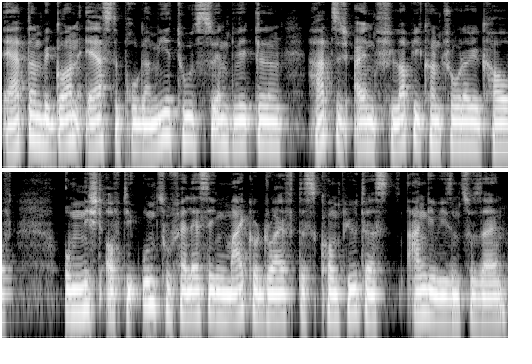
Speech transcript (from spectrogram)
Er hat dann begonnen, erste Programmiertools zu entwickeln, hat sich einen Floppy-Controller gekauft, um nicht auf die unzuverlässigen Microdrive des Computers angewiesen zu sein.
